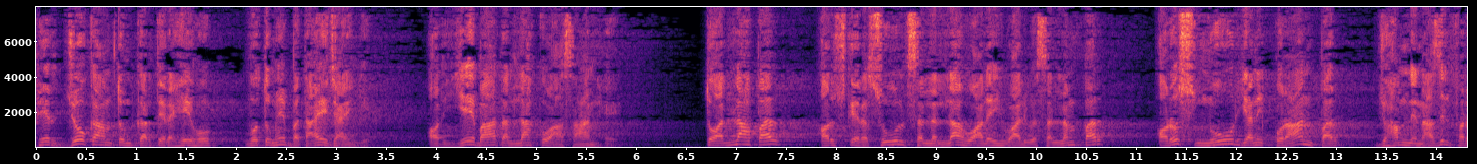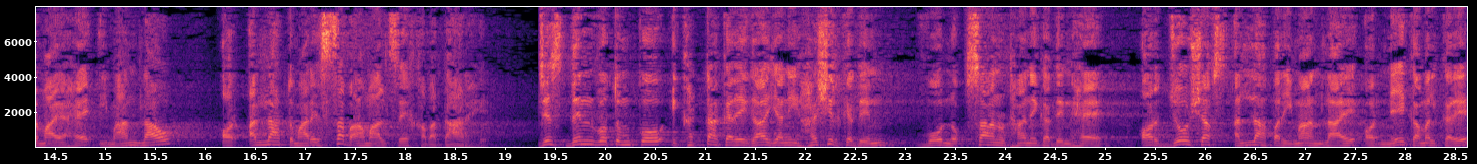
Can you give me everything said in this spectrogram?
फिर जो काम तुम करते रहे हो, वो तुम्हें बताए जाएँगे। और ये बात अल्लाह को आसान है। तो अल्लाह पर और उसके रसूल सल्लल्लाहु अलैहि वसल्लम पर और उस नूर यानी कुरान पर जो हमने नाजिल फरमाया है, ईमान लाओ और अल्लाह तुम्हारे सब अमाल से खबरदार है। जिस दिन वो तुमको इकट्ठा करेगा, यानी हशिर के दिन, वो नुकसान उठाने का दिन है और जो शख्स अल्लाह पर ईमान लाए और नेक अमल करे,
